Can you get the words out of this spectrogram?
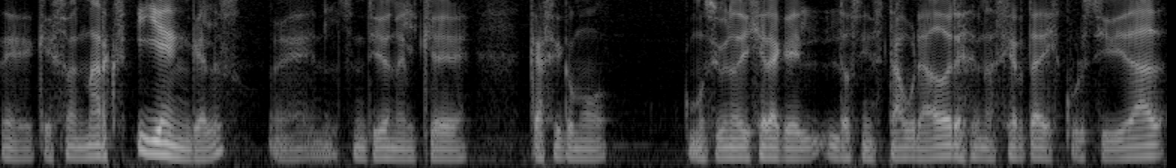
Eh, que son Marx y Engels, eh, en el sentido en el que casi como como si uno dijera que los instauradores de una cierta discursividad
